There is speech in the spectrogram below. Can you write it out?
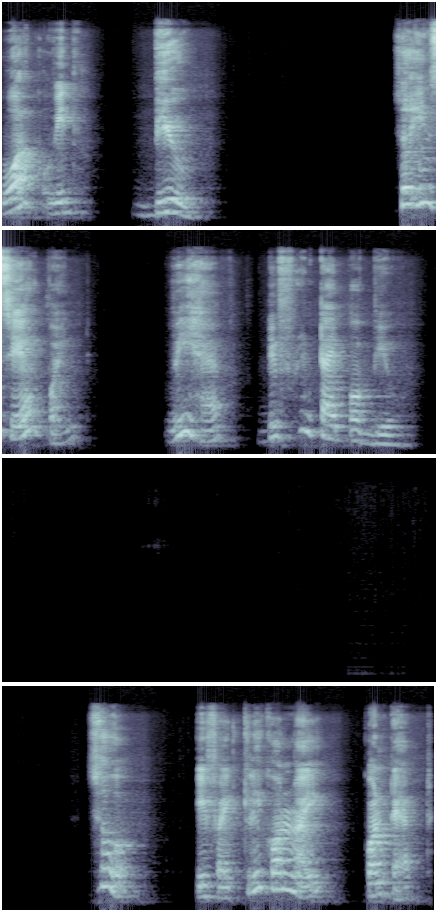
work with view. So in SharePoint, we have different type of view. So if I click on my contact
